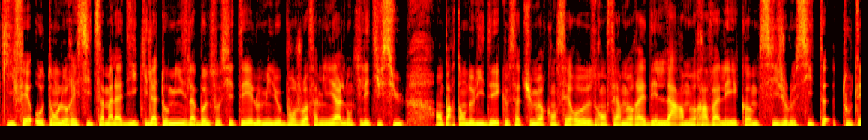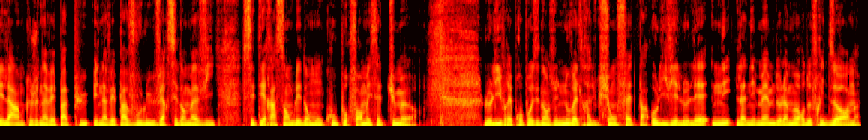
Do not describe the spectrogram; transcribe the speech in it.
qui fait autant le récit de sa maladie qu'il atomise la bonne société, le milieu bourgeois familial dont il est issu, en partant de l'idée que sa tumeur cancéreuse renfermerait des larmes ravalées, comme si, je le cite, toutes les larmes que je n'avais pas pu et n'avais pas voulu verser dans ma vie s'étaient rassemblées dans mon pour former cette tumeur. Le livre est proposé dans une nouvelle traduction faite par Olivier Lelay, né l'année même de la mort de Fritz Zorn.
